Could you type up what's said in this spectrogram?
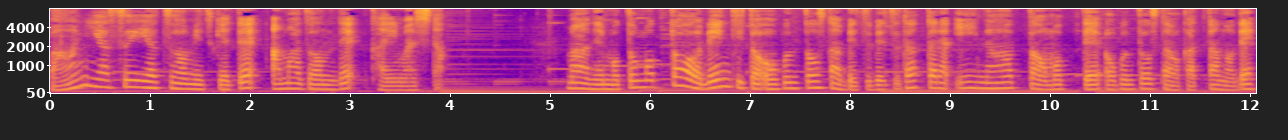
番安いやつを見つけて Amazon で買いました。まあね、もともとレンジとオーブントースター別々だったらいいなと思ってオーブントースターを買ったので、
